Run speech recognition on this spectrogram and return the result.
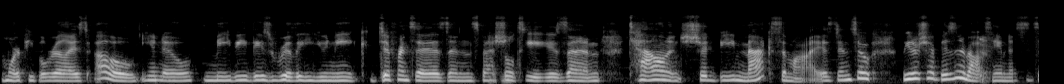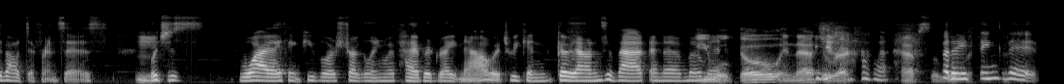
more people realized, oh, you know, maybe these really unique differences and specialties mm-hmm. and talent should be maximized. And so leadership isn't about yeah. sameness, it's about differences, mm. which is why I think people are struggling with hybrid right now, which we can go down to that in a moment. We will go in that direction. Yeah. Absolutely. But I think that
